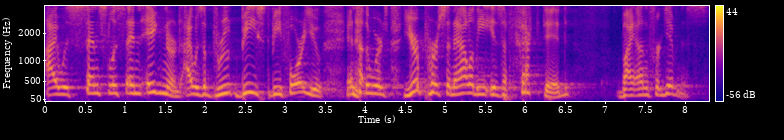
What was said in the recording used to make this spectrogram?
I was senseless and ignorant. I was a brute beast before you. In other words, your personality is affected by unforgiveness.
